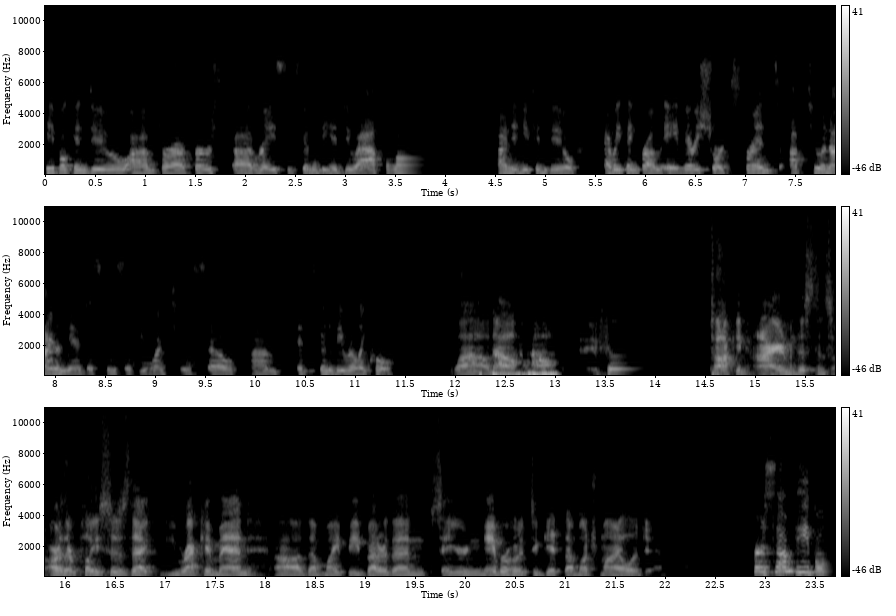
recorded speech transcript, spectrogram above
people can do, um, for our first uh, race, it's going to be a duathlon. and you can do everything from a very short sprint up to an Ironman distance if you want to. So um, it's going to be really cool. Wow. Now, if we're talking Ironman distance, are there places that you recommend uh, that might be better than, say, your neighborhood to get that much mileage in? For some people,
